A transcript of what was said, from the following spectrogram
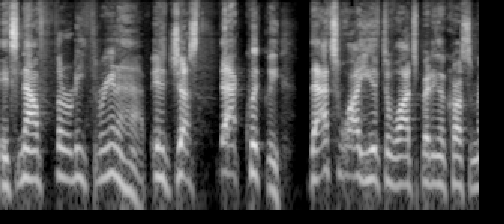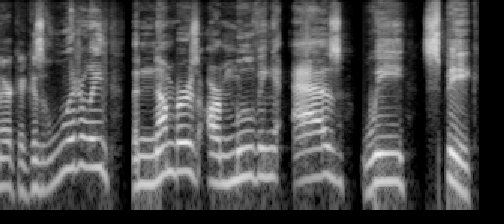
It's now 33 and a half. It adjusts that quickly. That's why you have to watch betting across America because literally the numbers are moving as we speak.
